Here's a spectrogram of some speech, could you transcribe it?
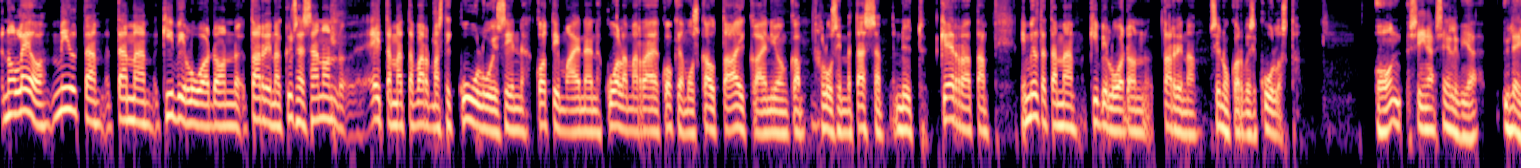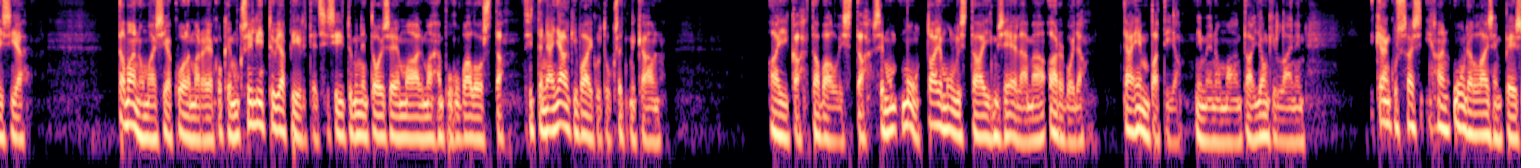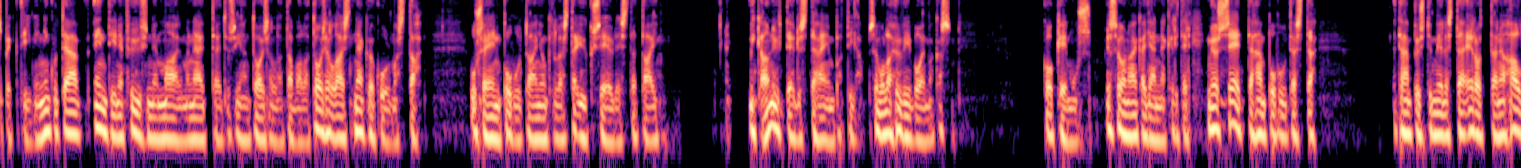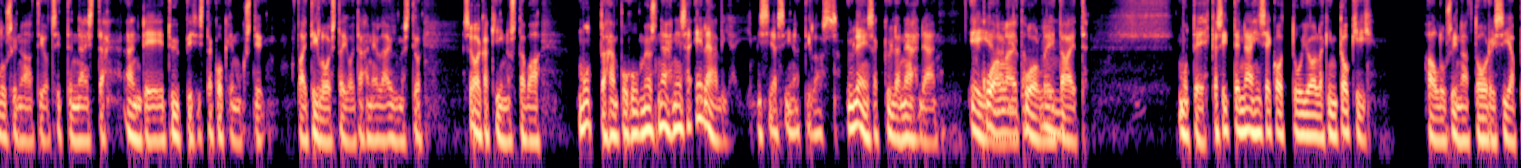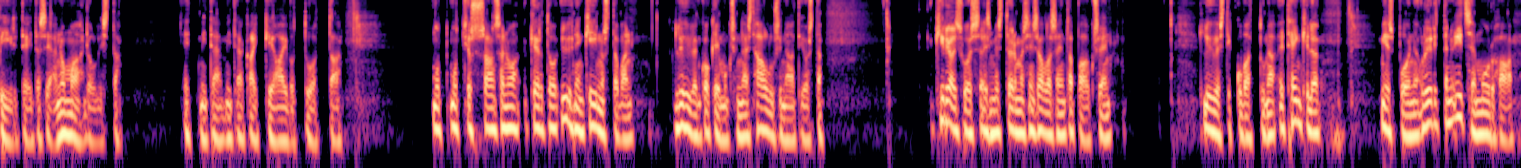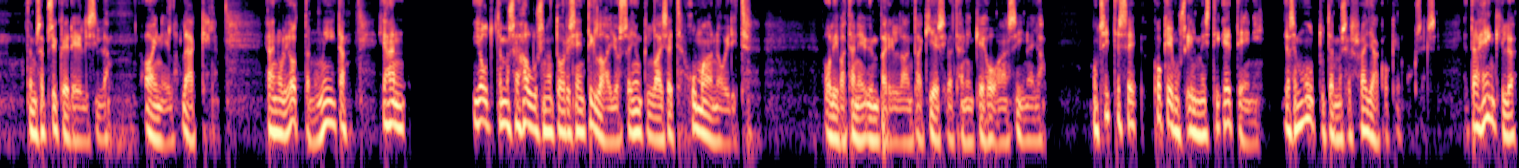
No Leo, miltä tämä Kiviluodon tarina, kyseessä on eittämättä varmasti kuuluisin kotimainen kuolemanrajakokemus kautta aikain, jonka halusimme tässä nyt kerrata. Niin miltä tämä Kiviluodon tarina sinun korvisi kuulostaa? On siinä selviä yleisiä tavanomaisia kuolemanrajakokemuksiin liittyviä piirteitä, siis siirtyminen toiseen maailmaan, hän puhuu valosta. Sitten nämä jälkivaikutukset, mikä on aika tavallista. Se muuttaa ja mullistaa ihmisen elämää, arvoja. Tämä empatia nimenomaan tai jonkinlainen, ikään kuin saisi ihan uudenlaisen perspektiivin, niin kuin tämä entinen fyysinen maailma näyttäytyisi ihan toisella tavalla, toisenlaista näkökulmasta Usein puhutaan jonkinlaista ykseydestä tai mikä on yhteydessä tähän empatia. Se voi olla hyvin voimakas kokemus ja se on aika jännä kriteeri. Myös se, että hän puhuu tästä, että hän pystyy mielestään erottamaan hallusinaatiot sitten näistä NDE-tyyppisistä kokemuksista tai tiloista, joita hänellä ilmeisesti on. Se on aika kiinnostavaa. Mutta hän puhuu myös nähneensä eläviä ihmisiä siinä tilassa. Yleensä kyllä nähdään ei kuolleita, kuolleita mm. että, mutta ehkä sitten näihin sekoittuu joillakin toki hallusinatorisia piirteitä. Sehän on mahdollista, että mitä, mitä kaikkea aivot tuottaa. Mutta mut jos saan sanoa, kertoa yhden kiinnostavan lyhyen kokemuksen näistä hallusinaatioista. Kirjallisuudessa esimerkiksi törmäsin sellaiseen tapaukseen lyhyesti kuvattuna, että henkilö, miespuolinen, oli yrittänyt itse murhaa tämmöisillä psykedeellisillä aineilla, lääkkeillä. Ja hän oli ottanut niitä ja hän joutui tämmöiseen hallusinatoriseen tilaan, jossa jonkinlaiset humanoidit olivat hänen ympärillään tai kiesivät hänen kehoaan siinä. Ja, mutta sitten se kokemus ilmeisesti eteni ja se muuttui tämmöiseksi rajakokemukseksi. Ja tämä henkilö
